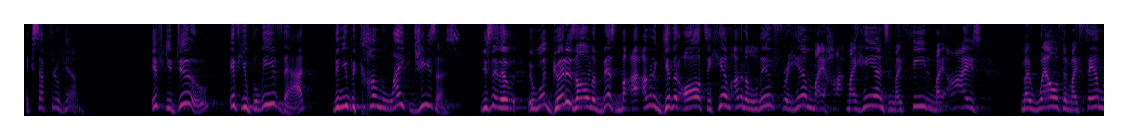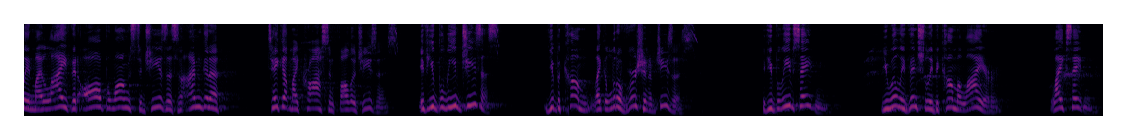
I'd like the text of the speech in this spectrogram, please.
except through Him? If you do, if you believe that, then you become like Jesus. You say, what good is all of this? I'm going to give it all to Him. I'm going to live for Him. My, my hands and my feet and my eyes, my wealth and my family and my life, it all belongs to Jesus. And I'm going to take up my cross and follow Jesus. If you believe Jesus, you become like a little version of Jesus. If you believe Satan, you will eventually become a liar like Satan.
